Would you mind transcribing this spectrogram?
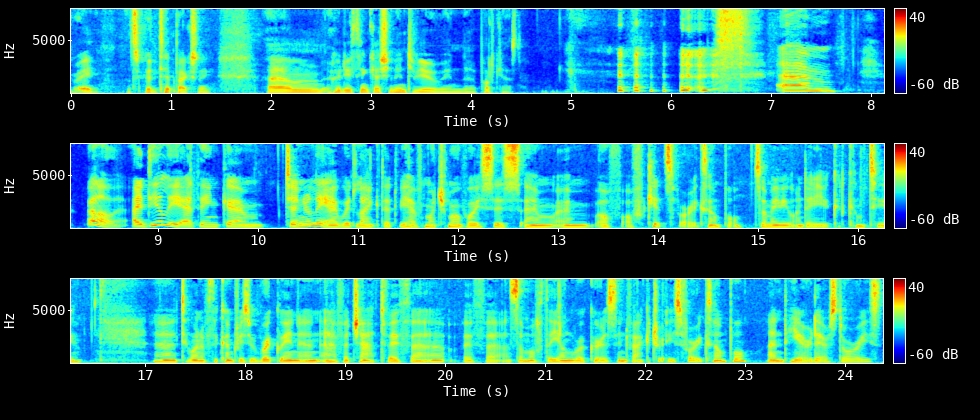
Great. That's a good tip, actually. Um, who do you think I should interview in the podcast? um, well, ideally, I think um, generally I would like that we have much more voices um, um, of, of kids, for example. So maybe one day you could come to uh, to one of the countries we work in and have a chat with uh, with uh, some of the young workers in factories, for example, and hear their stories.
